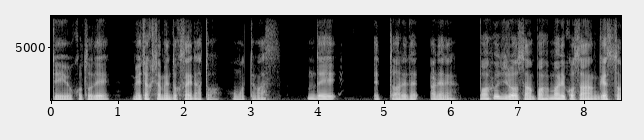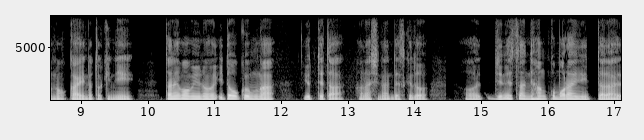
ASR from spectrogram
ていうことでめちゃくちゃめんどくさいなと思ってます。でえっとあれであれねパフ次郎さんパフマリコさんゲストの回の時に種もみの伊藤君が言ってた話なんですけど地主さんにハンコもらいに行ったら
